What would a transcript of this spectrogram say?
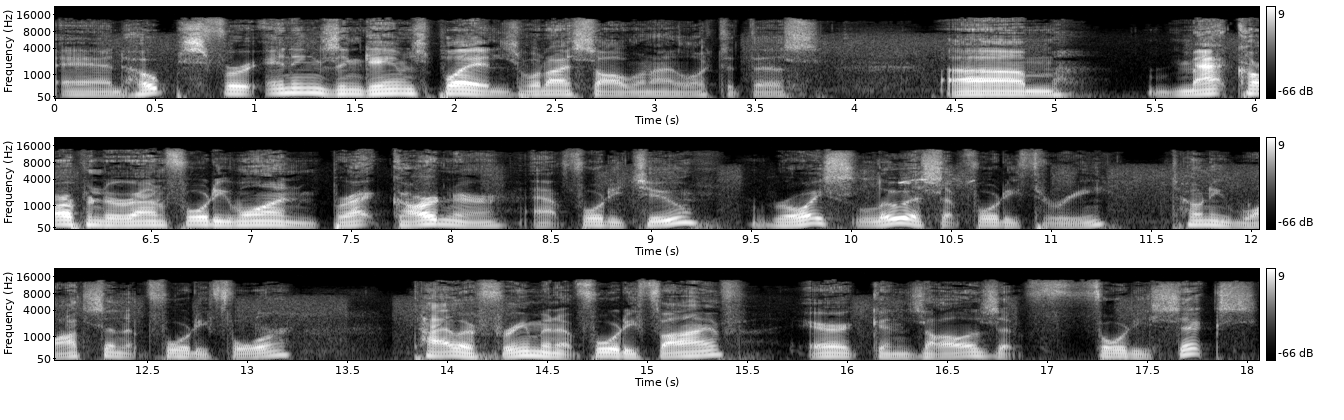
and hopes for innings and games played is what I saw when I looked at this. Um, Matt Carpenter around 41, Brett Gardner at 42, Royce Lewis at 43, Tony Watson at 44, Tyler Freeman at 45, Erik Gonzalez at 46,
